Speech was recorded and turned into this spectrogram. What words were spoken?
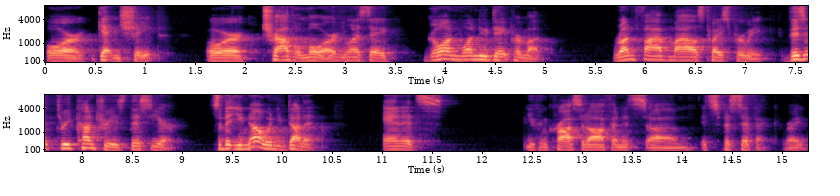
or get in shape or travel more. You want to say go on one new date per month, run five miles twice per week, visit three countries this year so that you know when you've done it and it's you can cross it off and it's um, it's specific, right?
